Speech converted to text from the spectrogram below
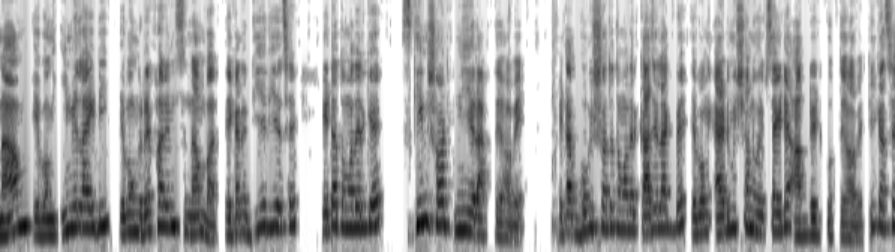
নাম এবং ইমেল আইডি এবং রেফারেন্স নাম্বার এখানে দিয়ে দিয়েছে। এটা তোমাদেরকে স্ক্রিনশট নিয়ে রাখতে হবে। এটা ভবিষ্যতে তোমাদের কাজে লাগবে এবং অ্যাডমিশন ওয়েবসাইটে আপডেট করতে হবে। ঠিক আছে?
